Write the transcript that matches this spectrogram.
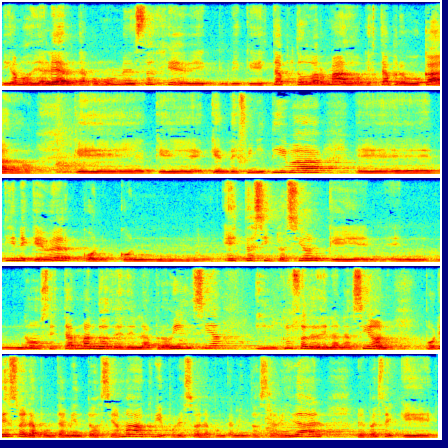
digamos, de alerta, como un mensaje de, que está todo armado, que está provocado, que, en definitiva eh, tiene que ver con, esta situación que no se está armando desde la provincia e incluso desde la nación. Por eso el apuntamiento hacia Macri, por eso el apuntamiento hacia Vidal. Me parece que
